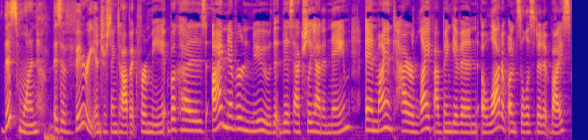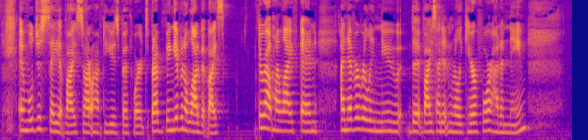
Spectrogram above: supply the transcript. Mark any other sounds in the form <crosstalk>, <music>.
this one is a very interesting topic for me because I never knew that this actually had a name. And my entire life, I've been given a lot of unsolicited advice. And we'll just say advice so I don't have to use both words. But I've been given a lot of advice throughout my life. And I never really knew the advice I didn't really care for had a name.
